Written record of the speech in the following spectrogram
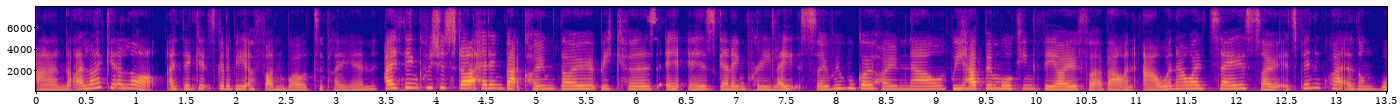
and I like it a lot. I think it's going to be a fun world to play in. I think we should start heading back home though because it is getting pretty late so we will go home now. We have been walking Theo for about an hour now I'd say so it's been quite a long walk.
